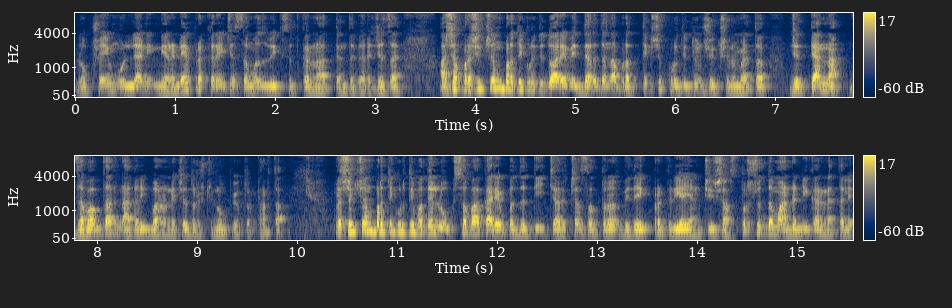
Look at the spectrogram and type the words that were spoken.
लोकशाही मूल्य आणि निर्णय प्रक्रियेचे समज विकसित करणं अत्यंत गरजेचं आहे. अशा प्रशिक्षण प्रतिकृतीद्वारे विद्यार्थ्यांना प्रत्यक्ष कृतीतून शिक्षण मिळतं जे त्यांना जबाबदार नागरिक बनवण्याच्या दृष्टीने उपयुक्त ठरतं. प्रशिक्षण प्रतिकृतीमध्ये लोकसभा कार्यपद्धती चर्चासत्र विधेयक प्रक्रिया यांची शास्त्रशुद्ध मांडणी करण्यात आली.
